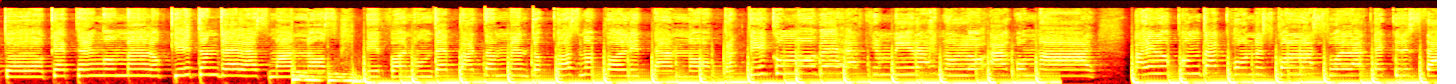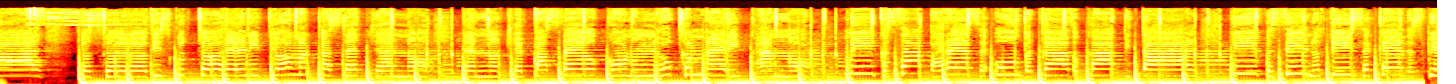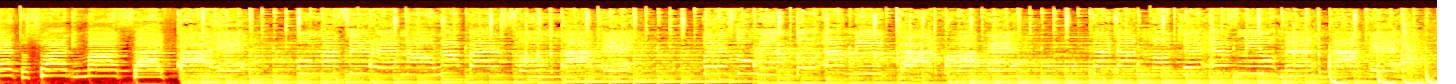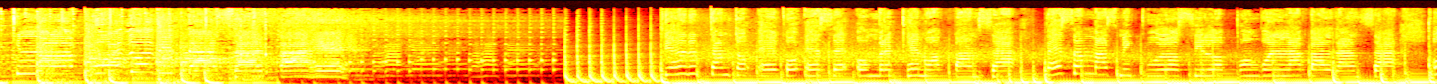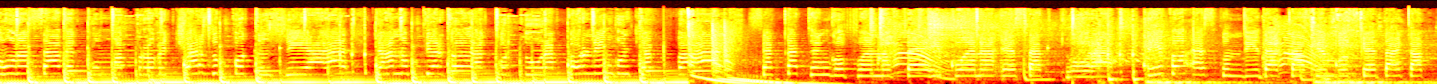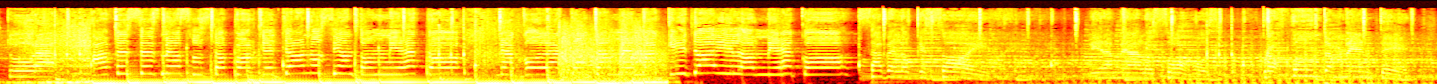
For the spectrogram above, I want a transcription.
todo que tengo me lo quitan de las manos. Vivo en un departamento cosmopolitano. Que soy. Mírame a los ojos profundamente.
